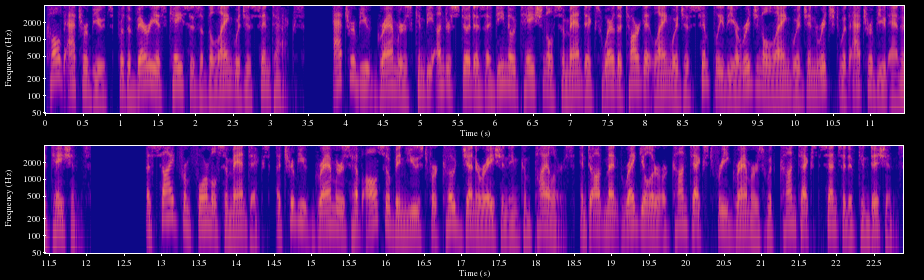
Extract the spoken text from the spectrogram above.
called attributes for the various cases of the language's syntax. Attribute grammars can be understood as a denotational semantics where the target language is simply the original language enriched with attribute annotations. Aside from formal semantics, attribute grammars have also been used for code generation in compilers, and to augment regular or context-free grammars with context-sensitive conditions.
